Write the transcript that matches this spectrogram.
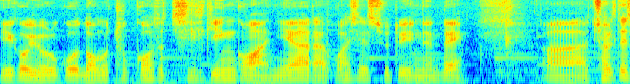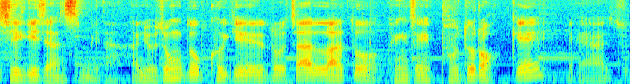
이거 요거 너무 두꺼워서 질긴 거 아니야? 라고 하실 수도 있는데 아, 절대 질기지 않습니다. 한 요 정도 크기로 잘라도 굉장히 부드럽게 예, 아주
